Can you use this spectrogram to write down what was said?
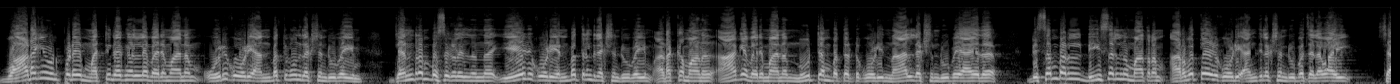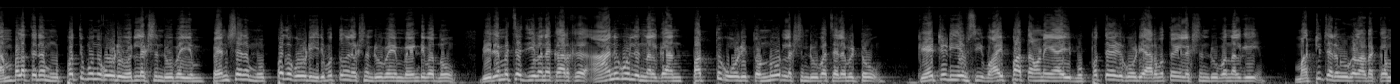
വാടക ഉൾപ്പെടെ മറ്റിടങ്ങളിലെ വരുമാനം ഒരു കോടി അൻപത്തിമൂന്ന് ലക്ഷം രൂപയും ജനറൽ ബസ്സുകളിൽ നിന്ന് ഏഴ് കോടി എൺപത്തിരണ്ട് ലക്ഷം രൂപയും അടക്കമാണ് ആകെ വരുമാനം നൂറ്റമ്പത്തെട്ട് കോടി നാല് ലക്ഷം രൂപയായത്. ഡിസംബറിൽ ഡീസലിന് മാത്രം അറുപത്തേഴ് കോടി അഞ്ച് ലക്ഷം രൂപ ചെലവായി. ശമ്പളത്തിന് മുപ്പത്തിമൂന്ന് കോടി ഒരു ലക്ഷം രൂപയും പെൻഷന് മുപ്പത് കോടി ഇരുപത്തൊന്ന് ലക്ഷം രൂപയും വേണ്ടി വന്നു. വിരമിച്ച ജീവനക്കാർക്ക് ആനുകൂല്യം നൽകാൻ പത്ത് കോടി തൊണ്ണൂറ് ലക്ഷം രൂപ ചെലവിട്ടു. K T D F C വായ്പാ തവണയായി മുപ്പത്തേഴ് കോടി അറുപത്തേഴ് ലക്ഷം രൂപ നൽകി. മറ്റു ചെലവുകളടക്കം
